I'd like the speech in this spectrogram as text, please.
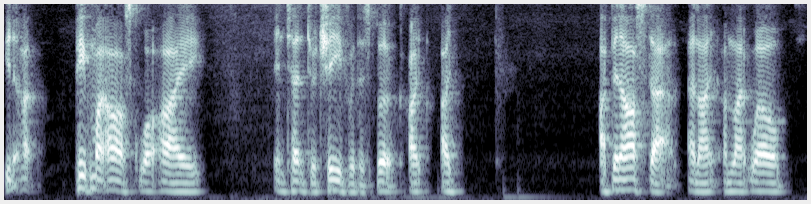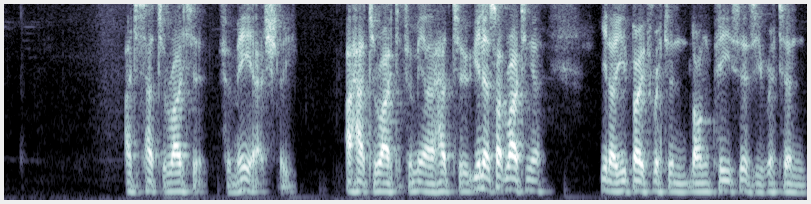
you know people might ask what i intend to achieve with this book i i i've been asked that and I, i'm like well i just had to write it for me actually i had to write it for me i had to you know it's like writing a you know you've both written long pieces you've written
